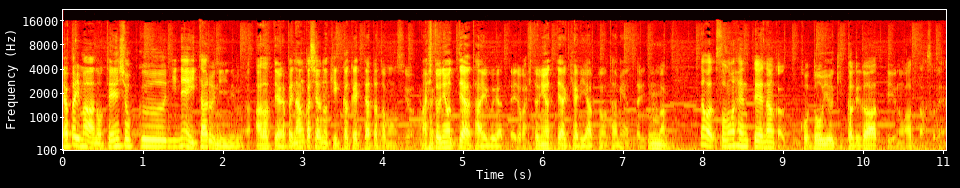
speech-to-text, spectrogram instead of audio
やっぱりまああの転職にね至るにあたってやっぱり何かしらのきっかけってあったと思うんですよ、まあ、人によっては待遇やったりとか人によってはキャリアアップのためやったりとか、うん。なんかその辺ってなんかこうどういうきっかけがっていうのがあったんですかね？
